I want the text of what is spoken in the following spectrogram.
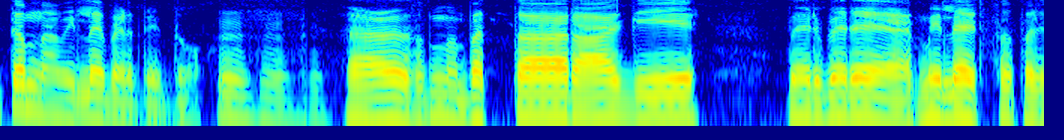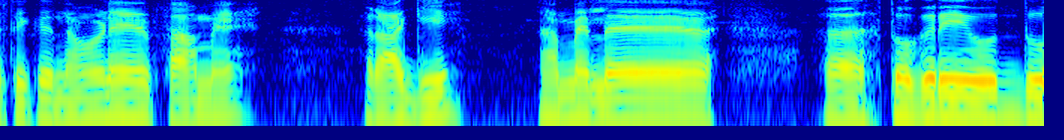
ಐಟಮ್ ನಾವು ಇಲ್ಲೇ ಬೆಳೆದಿದ್ದು. ಭತ್ತ ರಾಗಿ ಬೇರೆ ಬೇರೆ ಮಿಲೆಟ್ಸ್ ಪರ್ಟಿಕ್ಯುಲರ್ ನವಣೆ ಸಾಮೆ ರಾಗಿ ಆಮೇಲೆ ತೊಗರಿ ಉದ್ದು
